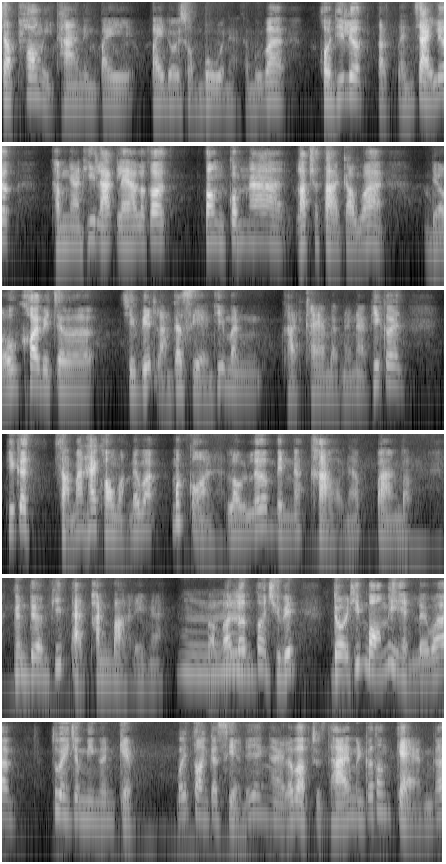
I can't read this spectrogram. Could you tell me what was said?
จะพร่องอีกทางหนึ่งไปไปโดยสมบูรณ์เนี่ยสมมุติว่าคนที่เลือกตัดสินใจเลือกทำงานที่รักแล้ว แล้วก็ต้องก้มหน้ารับชะตากรรมว่า เดี๋ยวค่อยไปเจอชีวิตหลังเกษียณที่มันขาดแคลนแบบนั้นน่ะพี่ก็พี่ก็ สามารถให้ความหวังได้ว่าเมื่อก่อนอะเราเริ่มเป็นนักข่าวนะปางแบบเงินเดือนพี่แปดพันบาทเองนะอืมแบบว่าเริ่มต้นชีวิต โดยที่มองไม่เห็นเลยว่า ตัวเองจะมีเงินเก็บ ไว้ตอนเกษียณได้ยังไง แล้วแบบสุดท้ายมันก็ต้องแก่มันก็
